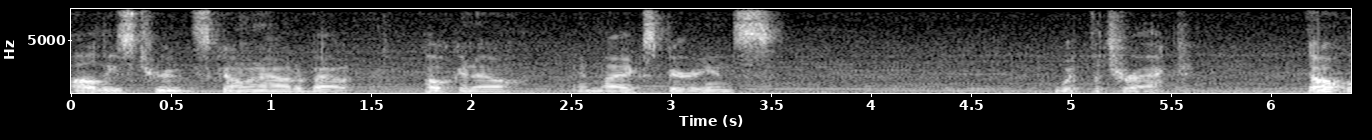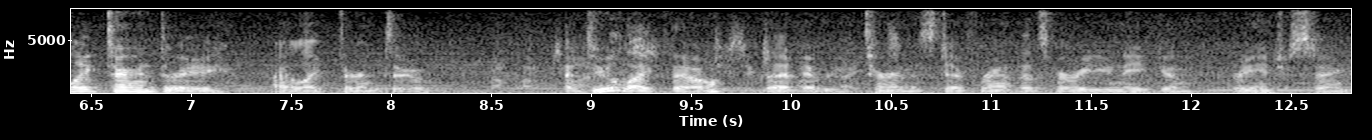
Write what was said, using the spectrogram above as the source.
All these truths coming out about Pocono and my experience with the track. Don't like turn 3. I like turn 2. Lap- lap I do like, though, that every turn is different. That's very unique and pretty interesting.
